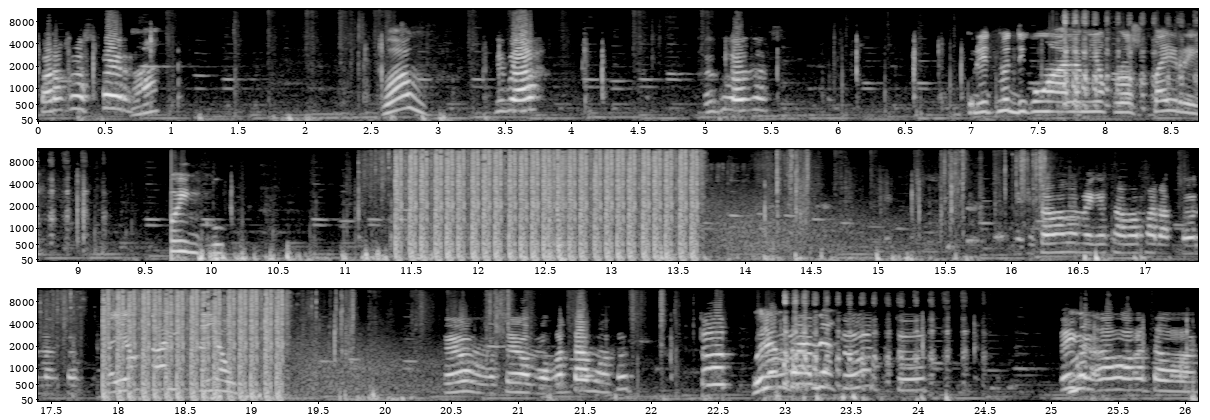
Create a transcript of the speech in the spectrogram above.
Parang crossfire. Ha? Wow! Di ba? Nag-uagas. Kulit mo, di ko nga alam yung crossfire eh. Tuwing ko. May kasama mo, may kasama pa nakto lang to. Sayang tayo, sayaw. Sayo mo, sayo mo. Kanta mo. Tut, tut. Walang bala. Tut, tut. Teka, ako kantawan.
